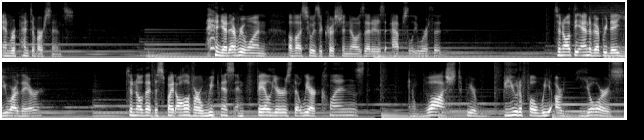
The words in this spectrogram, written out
and repent of our sins. And yet, every one of us who is a Christian knows that it is absolutely worth it. To know at the end of every day you are there. To know that despite all of our weakness and failures, that we are cleansed and washed. We are beautiful. We are yours.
